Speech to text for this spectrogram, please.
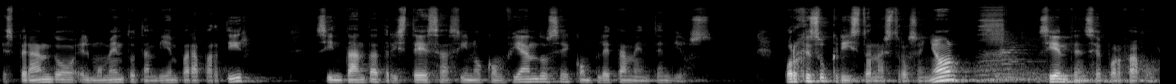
esperando el momento también para partir sin tanta tristeza, sino confiándose completamente en Dios. Por Jesucristo nuestro Señor. Siéntense, por favor.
